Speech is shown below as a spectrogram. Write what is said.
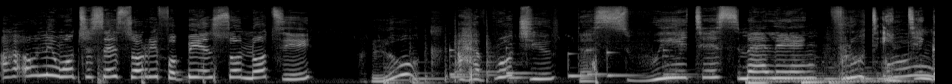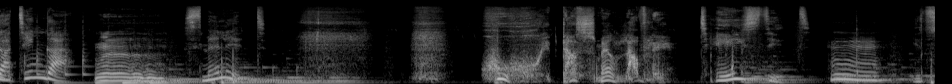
I only want to say sorry for being so naughty. Look, I have brought you the sweetest smelling fruit in Tinga Tinga. Smell it. Whew, it does smell lovely. Taste it. Hmm. It's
